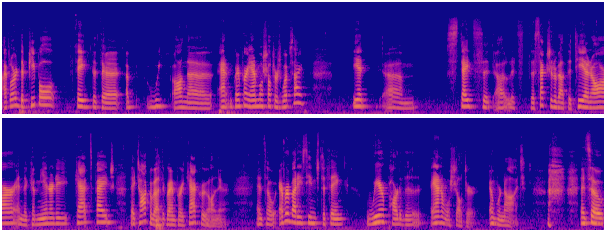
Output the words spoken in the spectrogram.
I've learned that people think that the uh, we on the Grand Prairie Animal Shelter's website, it um, states that uh, it's the section about the TNR and the community cats page. They talk about the Grand Prairie Cat Crew on there, and so everybody seems to think we're part of the animal shelter, and we're not. and so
